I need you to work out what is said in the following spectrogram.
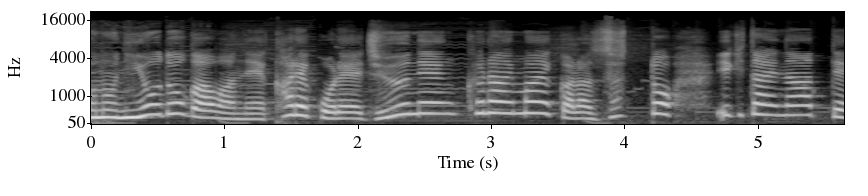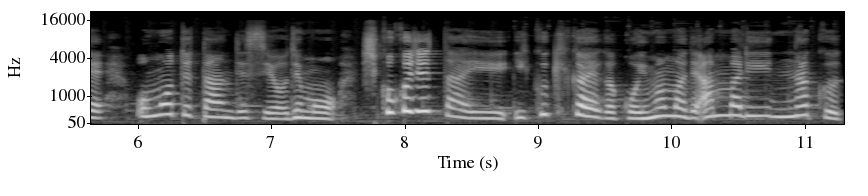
この仁淀川ねかれこれ10年くらい前からずっと行きたいなって思ってたんですよ。でも四国自体行く機会がこう今まであんまりなくっ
